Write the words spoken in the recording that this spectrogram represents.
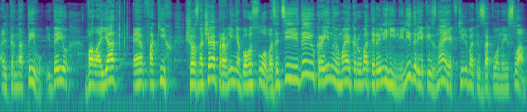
альтернативу, ідею валаят е факіх, що означає правління богослова. За цією ідеєю країною має керувати релігійний лідер, який знає, як втілювати закони ісламу.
